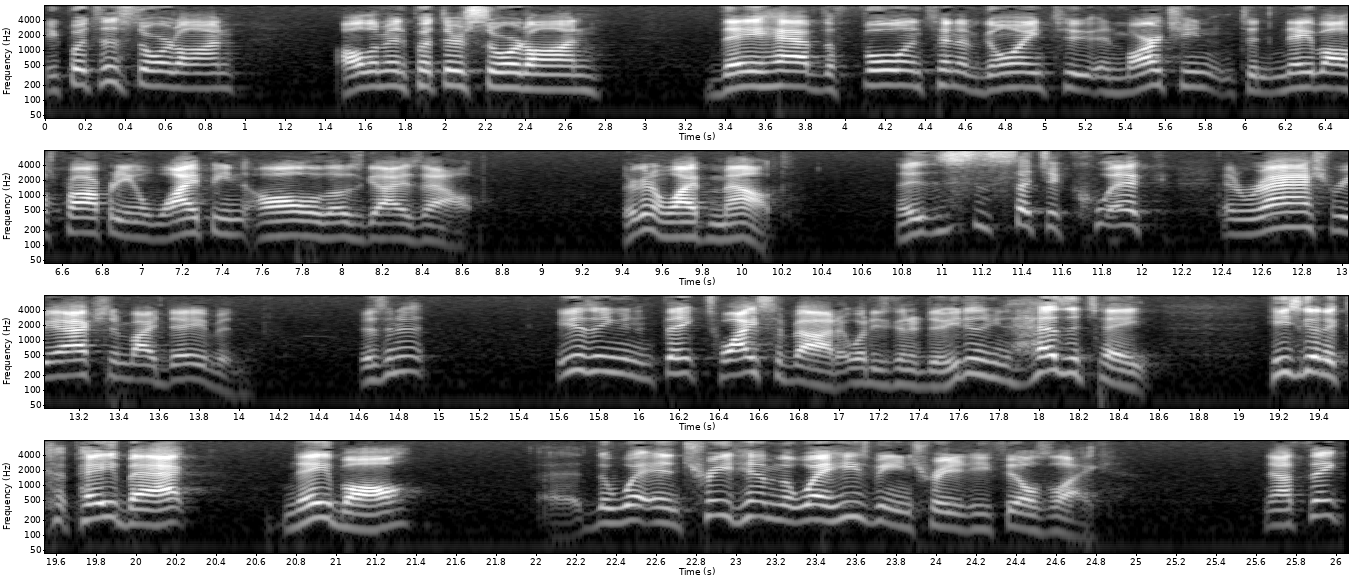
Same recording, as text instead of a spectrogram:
He puts his sword on. All the men put their sword on they have the full intent of going to and marching to Nabal's property and wiping all of those guys out. They're going to wipe them out. This is such a quick and rash reaction by David, isn't it? He doesn't even think twice about it, what he's going to do. He doesn't even hesitate. He's going to pay back Nabal uh, the way and treat him the way he's being treated, he feels like. Now think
